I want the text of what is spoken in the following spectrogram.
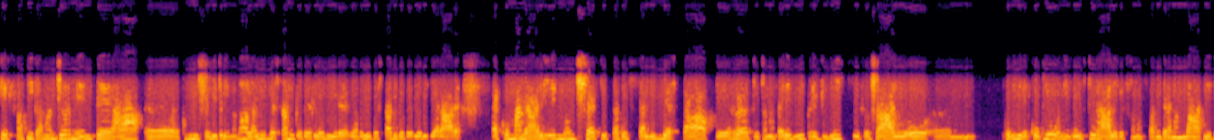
che fatica maggiormente a, eh, come dicevi prima, no? la libertà di poterlo dire, la libertà di poterlo dichiarare. Ecco, magari non c'è tutta questa libertà per tutta una serie di pregiudizi sociali o ehm, come dire, copioni culturali che sono stati tramandati.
